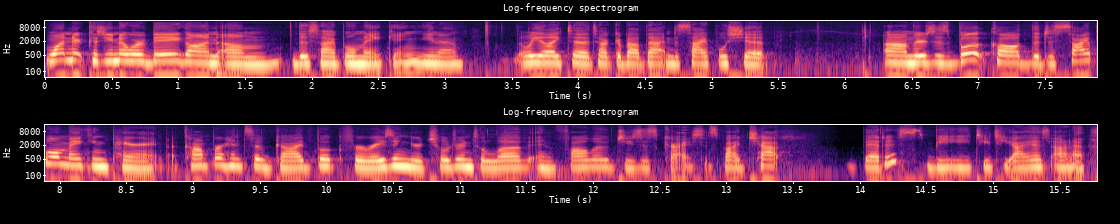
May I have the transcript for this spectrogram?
wondering, because you know we're big on um disciple making, you know, we like to talk about that in discipleship. Um, there's this book called The Disciple Making Parent, a comprehensive guidebook for raising your children to love and follow Jesus Christ. It's by Chap Bettis, B E T T I S. I don't know,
